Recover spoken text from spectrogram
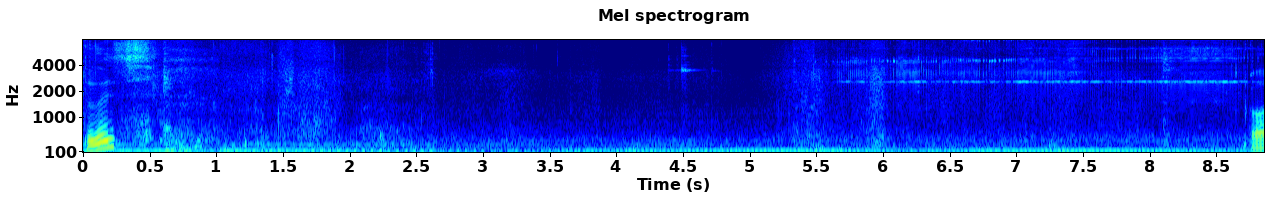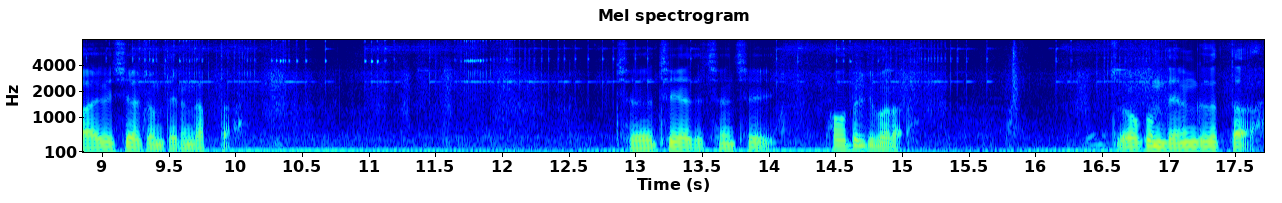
들어가 있어. 아, 이거 시야 좀 되는갑다. 천천히 해야 돼, 천천히. 파고 들지 마라. 조금 되는 것 같다.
